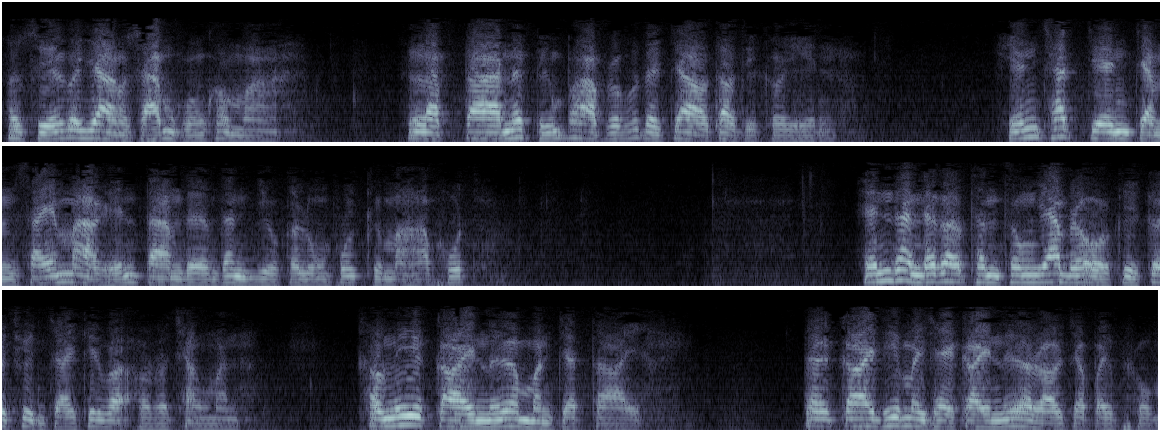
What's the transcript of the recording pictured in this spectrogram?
พระเสียก็ย่างสามขงเข้ามา หลับตานึกถึงภาพพระพุทธเจ้าเท่าที่เคยเห็น เห็นชัดเจนแจ่มใสมากเห็นตามเดิมท่านอยู่กับหลุงพุทธคือมหาพุทธเห็นท่านแล้วก็ท่านทรงย้ำพระโอษฐ์ก็ชื่นใจคิดว่าเอาเราช่างมันคราวนี้กายเนื้อมันจะตาย แต่กายที่ไม่ใช่กายเนื้อเราจะไปพรม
